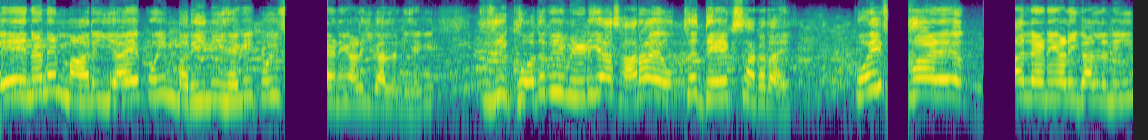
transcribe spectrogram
ਇਹ ਇਹਨਾਂ ਨੇ ਮਾਰੀ ਆ ਇਹ ਕੋਈ ਮਰੀ ਨਹੀਂ ਹੈਗੀ ਕੋਈ ਲੈਣੇ ਵਾਲੀ ਗੱਲ ਨਹੀਂ ਹੈਗੀ। ਤੁਸੀਂ ਖੁਦ ਵੀ ਮੀਡੀਆ ਸਾਰਾ ਉੱਥੇ ਦੇਖ ਸਕਦਾ ਹੈ ਕੋਈ ਫਾਹਾ ਲੈਣੇ ਵਾਲੀ ਗੱਲ ਨਹੀਂ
